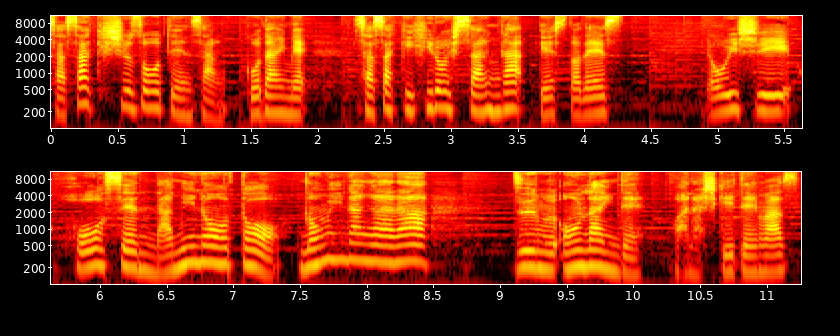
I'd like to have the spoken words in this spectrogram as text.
佐々木酒造店さん5代目佐々木博さんがゲストです。美味しい宝泉波の音を飲みながら、ズームオンラインでお話聞いています。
